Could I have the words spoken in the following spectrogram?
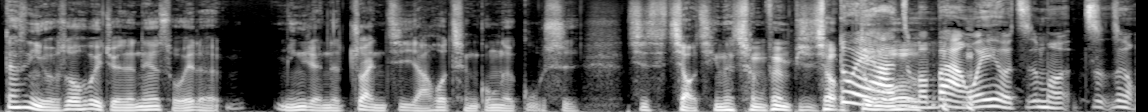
但是你有时候会觉得那些所谓的。名人的传记啊，或成功的故事，其实矫情的成分比较多。对啊，怎么办？我也有这么这 这种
